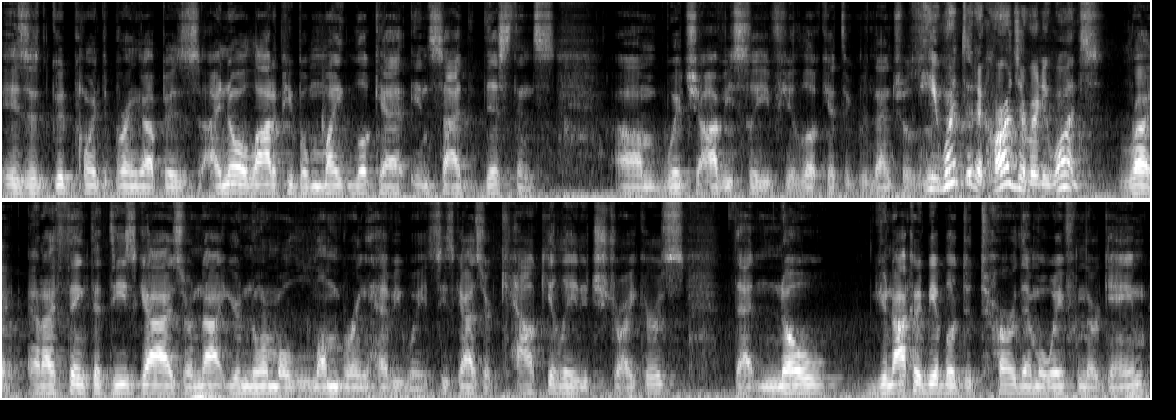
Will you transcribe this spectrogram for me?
is a good point to bring up is I know a lot of people might look at inside the distance, um, which obviously, if you look at the credentials, He went to the cards already once. Right, and I think that these guys are not your normal lumbering heavyweights. These guys are calculated strikers that know you're not going to be able to deter them away from their game.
